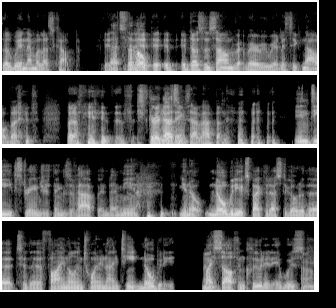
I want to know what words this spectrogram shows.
they'll win MLS Cup. That's the hope. It, it, it, doesn't sound very realistic now, but but I mean, stranger things have happened. Indeed, stranger things have happened. I mean, you know, nobody expected us to go to the to the final in 2019. Nobody, mm. myself included. It was oh.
